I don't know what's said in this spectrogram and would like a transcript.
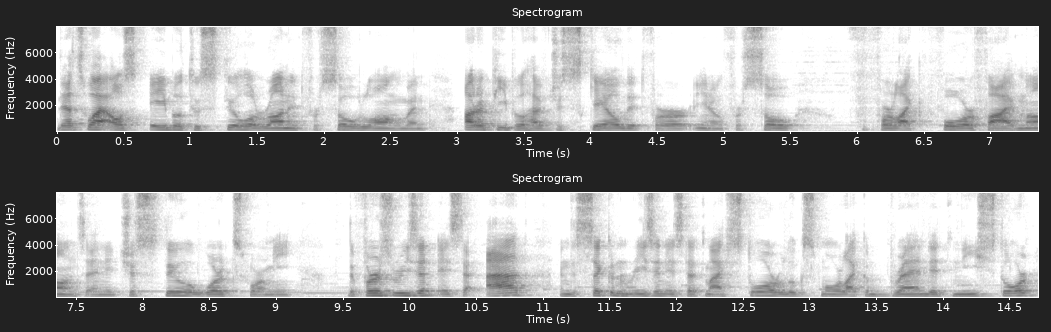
that's why I was able to still run it for so long when other people have just scaled it for, you know, for so for like four or five months and it just still works for me. The first reason is the ad and the second reason is that my store looks more like a branded niche store.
